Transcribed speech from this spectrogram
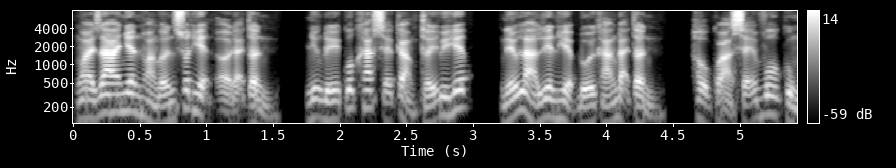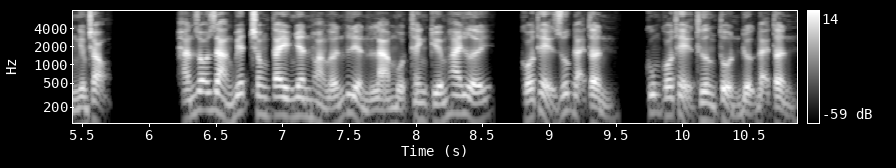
Ngoài ra nhân hoàng ấn xuất hiện ở đại tần, những đế quốc khác sẽ cảm thấy uy hiếp, nếu là liên hiệp đối kháng đại tần, hậu quả sẽ vô cùng nghiêm trọng hắn rõ ràng biết trong tay nhân hoàng ấn liền là một thanh kiếm hai lưới, có thể giúp đại tần, cũng có thể thương tổn được đại tần.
